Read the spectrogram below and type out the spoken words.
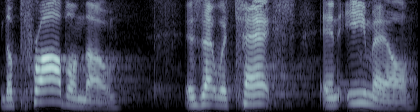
The problem, though, is that with text and email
